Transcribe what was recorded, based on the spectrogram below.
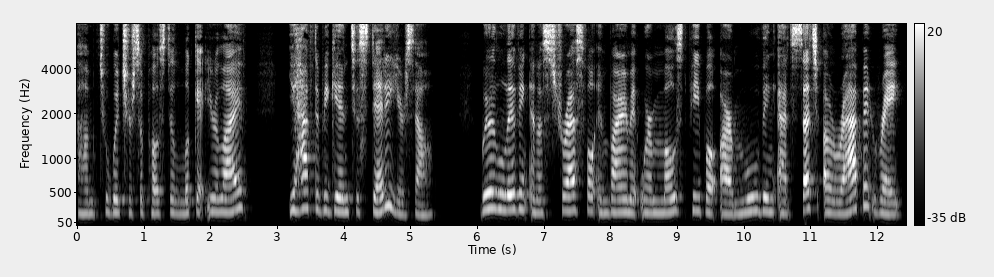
um, to which you're supposed to look at your life. You have to begin to steady yourself. We're living in a stressful environment where most people are moving at such a rapid rate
